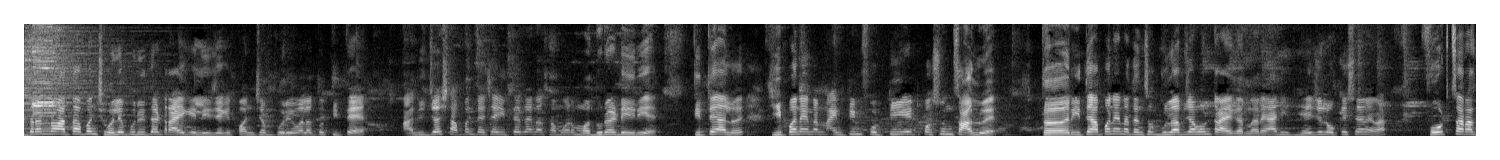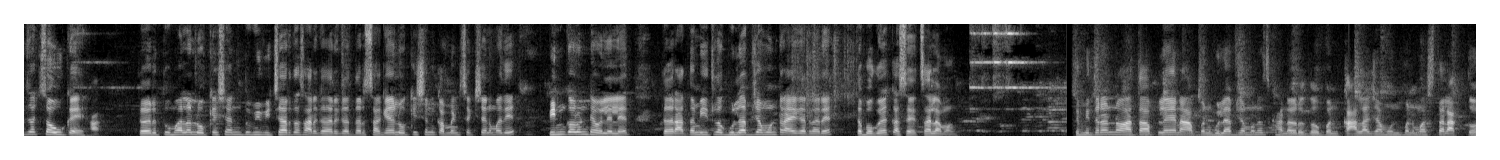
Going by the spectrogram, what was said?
मित्रांनो आता आपण छोलेपुरी तर ट्राय केली जे की पंचमपुरीवाला तो तिथे आहे. आणि जस्ट आपण त्याच्या इथेच आहे ना समोर मधुरा डेअरी आहे. तिथे आलो आहे ही पण आहे ना नाईन्टीन फोर्टी एटपासून चालू आहे. तर इथे आपण आहे ना त्यांचं गुलाबजामुन ट्राय करणार आहे. आणि हे जे लोकेशन आहे ना फोर्टचा राजा चौक आहे हा. तर तुम्हाला लोकेशन तुम्ही विचारता सारखं सारखं. तर सगळ्या लोकेशन कमेंट सेक्शनमध्ये पिन करून ठेवलेले आहेत. तर आता मी इथलं गुलाबजामुन ट्राय करणार आहे. तर बघूया कसं आहे. चला मग. तर मित्रांनो आता आपलं ना आपण गुलाबजामुनच खाणार होतो पण काला जामून पण मस्त लागतो.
